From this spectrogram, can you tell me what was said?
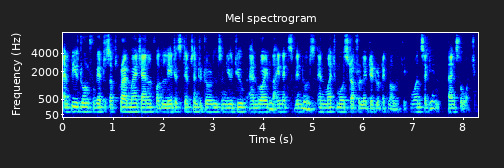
and please don't forget to subscribe my channel for the latest tips and tutorials on YouTube, Android, Linux, Windows and much more stuff related to technology. Once again, thanks for watching.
